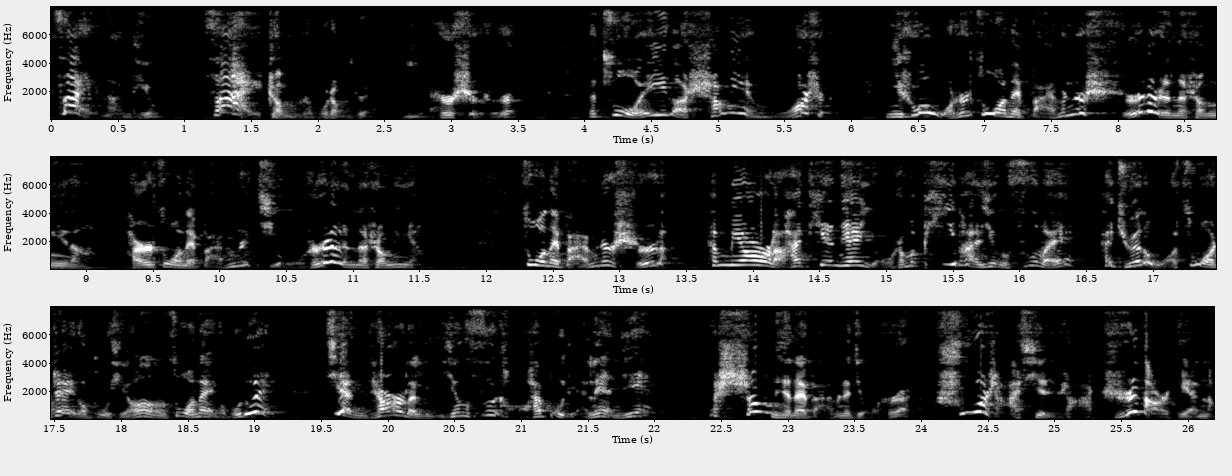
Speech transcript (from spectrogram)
再难听，再政治不正确，也是事实。那作为一个商业模式，你说我是做那百分之十的人的生意呢，还是做那百分之九十的人的生意啊？做那百分之十的。他喵的，还天天有什么批判性思维，还觉得我做这个不行，做那个不对，见天的理性思考还不点链接。那剩下那百分之九十，说啥信啥，指哪点哪，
